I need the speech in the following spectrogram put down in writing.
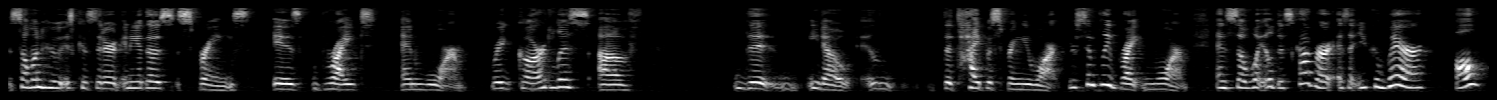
someone who is considered any of those springs is bright and warm, regardless of the you know the type of spring you are. You're simply bright and warm. And so what you'll discover is that you can wear all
